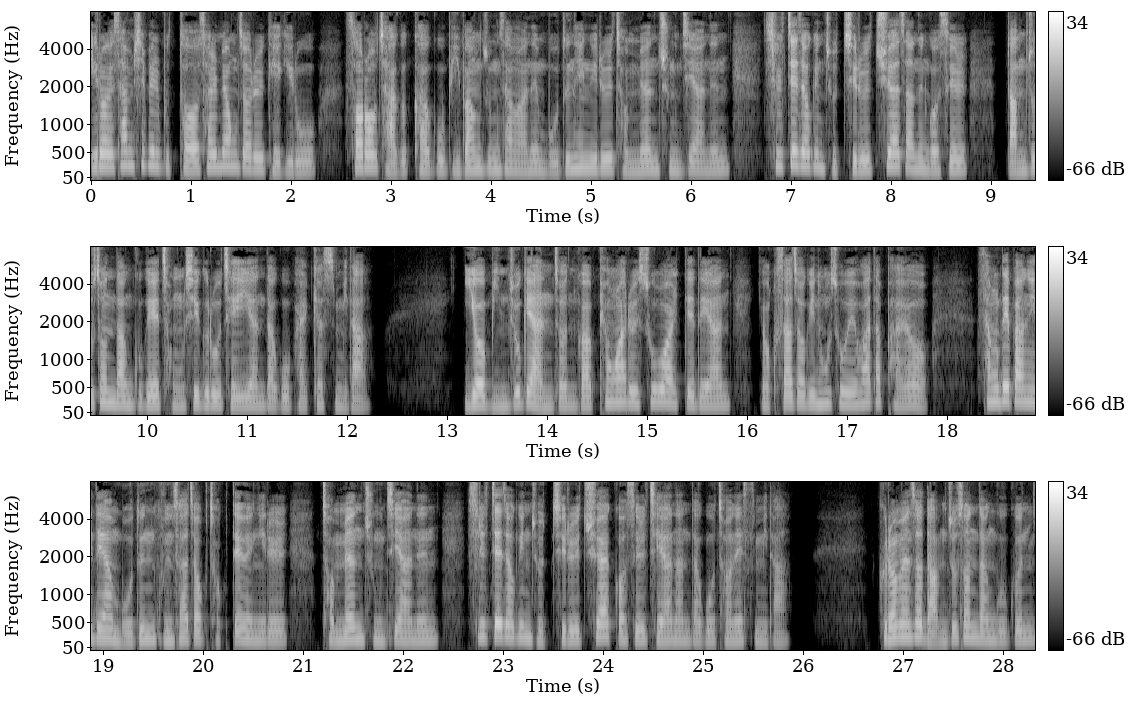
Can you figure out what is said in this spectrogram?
1월 30일부터 설명절을 계기로 서로 자극하고 비방 중상하는 모든 행위를 전면 중지하는 실제적인 조치를 취하자는 것을 남조선 당국에 정식으로 제의한다고 밝혔습니다. 이어 민족의 안전과 평화를 수호할 때 대한 역사적인 호소에 화답하여 상대방에 대한 모든 군사적 적대 행위를 전면 중지하는 실제적인 조치를 취할 것을 제안한다고 전했습니다. 그러면서 남조선 당국은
